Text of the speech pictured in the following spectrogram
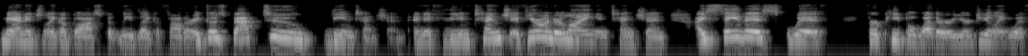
manage like a boss but lead like a father it goes back to the intention and if the intention if your underlying intention i say this with for people whether you're dealing with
